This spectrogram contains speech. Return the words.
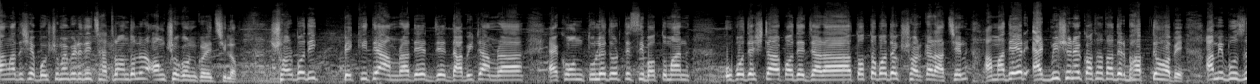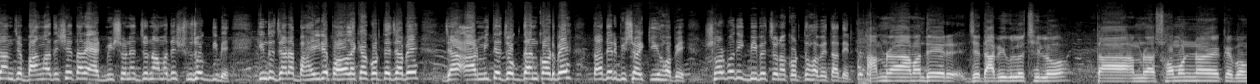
বাংলাদেশে বৈষম্য বিরোধী ছাত্র আন্দোলনে অংশগ্রহণ করেছিল। সর্বাধিক প্রেক্ষিতে আমাদের যে দাবিটা আমরা এখন তুলে ধরতেছি বর্তমান উপদেষ্টা পদে যারা তত্ত্বাবধায়ক সরকার আছেন, আমাদের অ্যাডমিশনের কথা তাদের ভাবতে হবে। আমি বুঝলাম যে বাংলাদেশে তারা অ্যাডমিশনের জন্য আমাদের সুযোগ দিবে, কিন্তু যারা বাইরে পড়ালেখা করতে যাবে, যারা আর্মিতে যোগদান করবে, তাদের বিষয় কি হবে? সর্বাধিক বিবেচনা করতে হবে তাদের। আমরা আমাদের যে দাবিগুলো ছিল, তা আমরা সমন্বয়ক এবং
